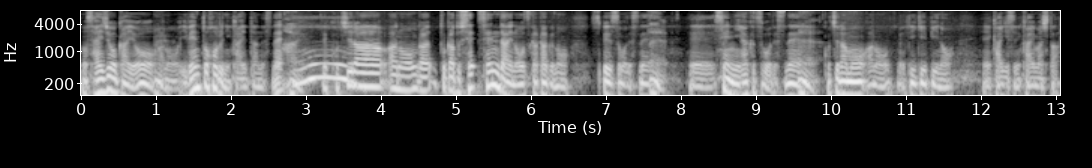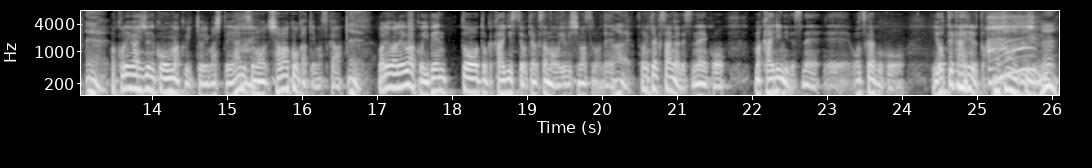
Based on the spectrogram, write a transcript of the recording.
の最上階を、あのイベントホールに変えたんですね。はい。でこちらあのがとかあとせ仙台の大塚家具のスペースもですね、えー1200坪ですね、ええ。こちらもあの TKP のえー会議室に変えました、ええ。まあ、これが非常にこううまくいっておりましてやはりそのシャワー効果といいますか、ええ。我々はこうイベントとか会議室でお客様をお呼びしますので、はい。そのお客さんがですねこう、まあ、帰りにですね、えー大塚家具をこう寄って帰れると。そうですね。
